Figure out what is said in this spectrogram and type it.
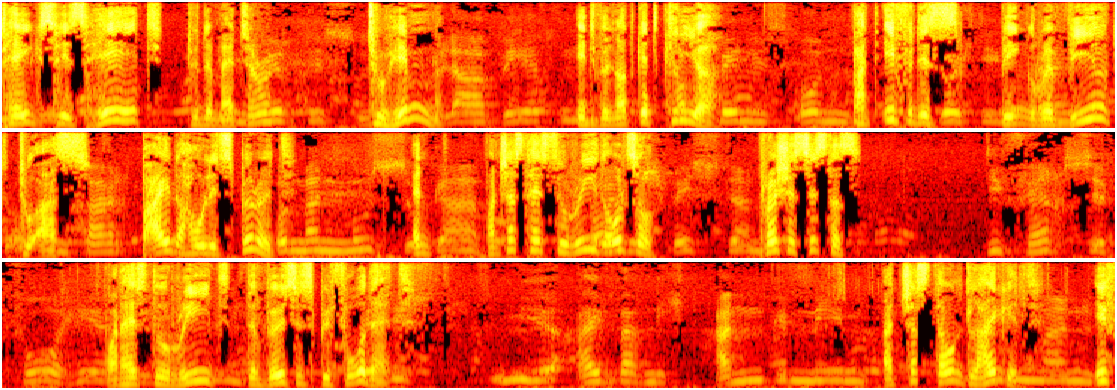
takes his head to the matter, to him it will not get clear. But if it is being revealed to us by the Holy Spirit, and one just has to read also, precious sisters, one has to read the verses before that. I just don't like it. If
